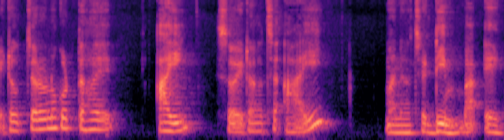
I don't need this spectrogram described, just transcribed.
এটা উচ্চারণও করতে হয় আই সো এটা হচ্ছে আই মানে হচ্ছে ডিম বা এগ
